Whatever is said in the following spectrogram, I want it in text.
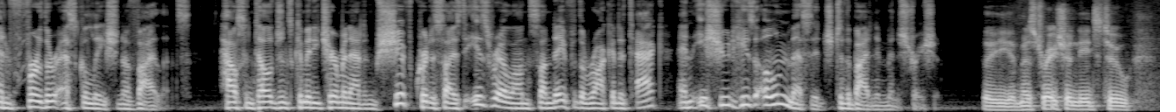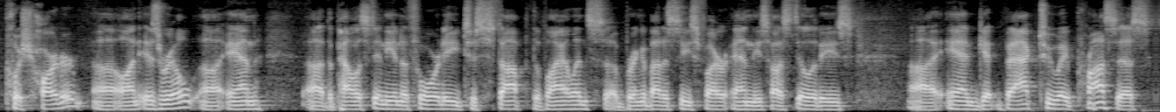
and further escalation of violence. House Intelligence Committee Chairman Adam Schiff criticized Israel on Sunday for the rocket attack and issued his own message to the Biden administration. The administration needs to push harder uh, on Israel uh, and uh, the Palestinian Authority to stop the violence, uh, bring about a ceasefire, end these hostilities, uh, and get back to a process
